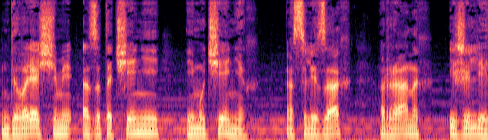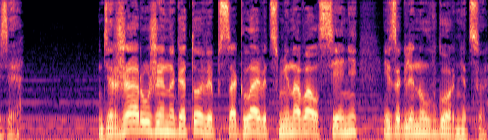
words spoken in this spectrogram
говорящими о заточении и мучениях, о слезах, ранах и железе. Держа оружие наготове, псоглавец миновал сени и заглянул в горницу.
